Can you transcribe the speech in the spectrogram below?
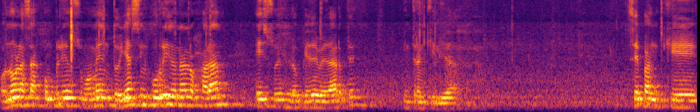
o no las has cumplido en su momento y has incurrido en algo haram, eso es lo que debe darte intranquilidad. Sepan que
